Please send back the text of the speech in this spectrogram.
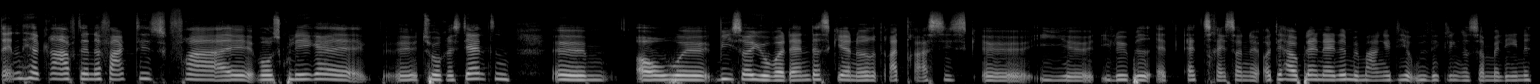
den her graf, den er faktisk fra øh, vores kollega øh, Thor Christiansen, øh, og øh, viser jo, hvordan der sker noget ret drastisk øh, i, øh, i løbet af, af 60'erne. Og det har jo blandt andet med mange af de her udviklinger, som Malene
